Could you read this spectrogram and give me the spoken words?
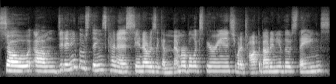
So, um, did any of those things kind of stand out as like a memorable experience? You want to talk about any of those things?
